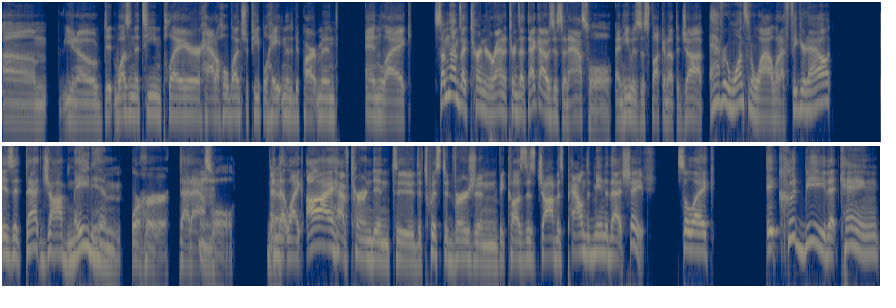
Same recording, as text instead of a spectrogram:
um, you know, did wasn't a team player, had a whole bunch of people hating the department, and like sometimes I turned it around. It turns out that guy was just an asshole and he was just fucking up the job. Every once in a while, what I figured out is that that job made him or her that asshole. Yeah. And that, like, I have turned into the twisted version because this job has pounded me into that shape. So, like, it could be that Kang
